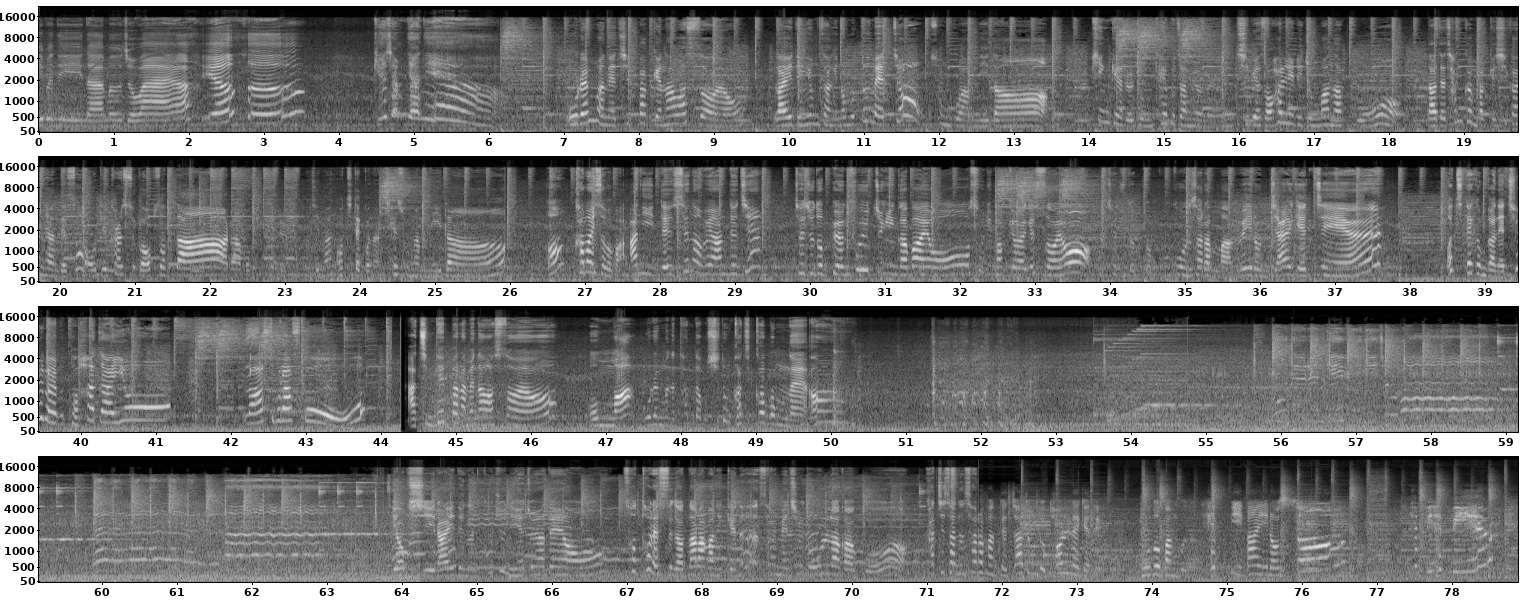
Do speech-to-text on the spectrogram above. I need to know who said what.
Speaker 1: 기분이 너무 좋아요. 유후. 개정년이에요. 오랜만에 집 밖에 나왔어요. 라이딩 영상이 너무 뜸했죠? 송구합니다. 핑계를 좀 대보자면은 집에서 할 일이 좀 많았고 낮에 잠깐밖에 시간이 안 돼서 어딜 갈 수가 없었다라고 핑계를 대보지만 어찌됐거나 죄송합니다. 어? 가만 있어 봐봐. 아니 내 세나 왜 안 되지? 제주도 편 후유증인가 봐요. 소리 맡겨야겠어요. 제주도 편 보고 온 사람만 왜 이런지 알겠지? 어찌됐건 간에 출발부터 하자요. 라스고 라스고. 아침 대바람에 나왔어요. 엄마 오랜만에 탄다고 시동까지 꺼먹네. 아. 라이딩은 꾸준히 해줘야 돼요. 서터레스가 따라가니까는 삶의 질도 올라가고 같이 사는 사람한테 짜증도 덜 내게 되고 무도방구는 해피가 이로써 해피 해피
